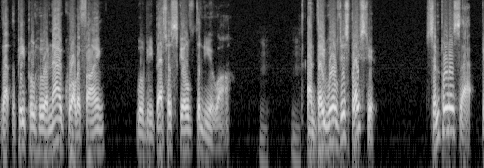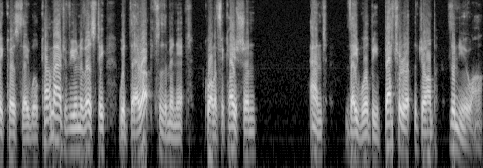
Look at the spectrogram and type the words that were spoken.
that the people who are now qualifying will be better skilled than you are. Mm. Mm. And they will displace you. Simple as that, because they will come out of university with their up to the minute qualification and they will be better at the job than you are.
